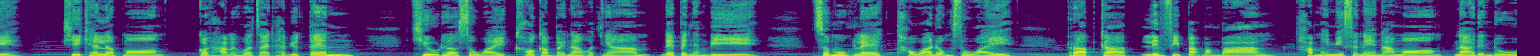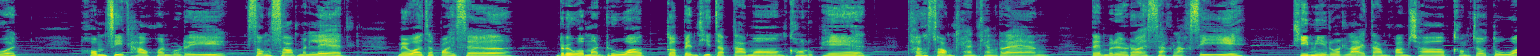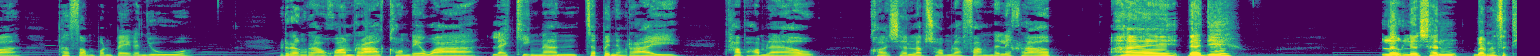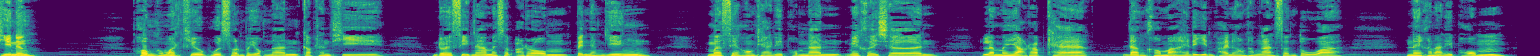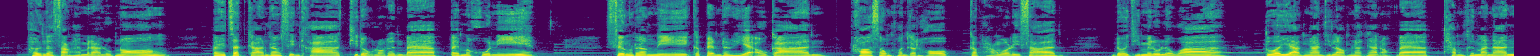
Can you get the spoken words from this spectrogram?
ที่แค่เหลือบมองก็ทำให้หัวใจแทบหยุดเต้น คิ้วเรียวสวยเข้ากับใบหน้างดงามได้เป็นอย่างดี จมูกเล็กทว่าดงสวย รับกับริมฝีปากบางๆทำให้มีเสน่ห์หน้ามองหน้าดึงดูด ผมสีเทาควันบุรีส่งซอฟมันเลดไม่ว่าจะปล่อยเซอร์ หรือว่ามันรวบก็เป็นที่จับตามองของทุกเพศ ทั้งสองแขนแข็งแรง เต็มไปด้วยรอยสักหลากสี ที่มีลวดลายตามความชอบของเจ้าตัว ผสมปนเปกันอยู่เรื่องราวความรักของเดวาและคิงนั้นจะเป็นอย่างไร ถ้าพร้อมแล้ว ขอเชิญรับชมรับฟังได้เลยครับไฮเดดดี้เลิกเรียกฉันแบบนั้นสักทีหนึ่งผมขมวดคิ้วพูดสนประโยคนั้นกับทันทีโดยสีหน้าไม่สับอารมณ์เป็นอย่างยิ่ง เมื่อเสียงของแขกที่ผมนั้นไม่เคยเชิญ และไม่อยากรับแขก ดังเข้ามาให้ได้ยินภายในห้องทำงานส่วนตัว ในขณะที่ผมเพิ่งจะสั่งให้บรรดาลูกน้อง ไปจัดการเรื่องสินค้าที่ดกลอกเดินแบบไปเมื่อคู่นี้ ซึ่งเรื่องนี้ก็เป็นเรื่องที่ใหญ่เอาการ เพราะส่งผลกระทบกับทั้งบริษัท โดยที่ไม่รู้เลยว่า ตัวอย่างงานที่เหล่าพนักงานออกแบบทำขึ้นมานั้น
